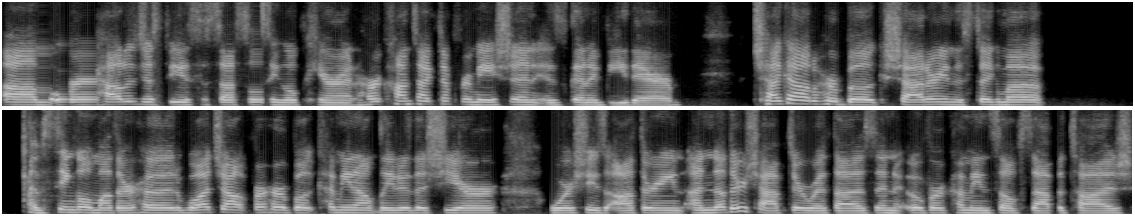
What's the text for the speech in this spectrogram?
um, or how to just be a successful single parent, her contact information is going to be there. Check out her book, Shattering the Stigma of single motherhood. Watch out for her book coming out later this year, where she's authoring another chapter with us in overcoming self sabotage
